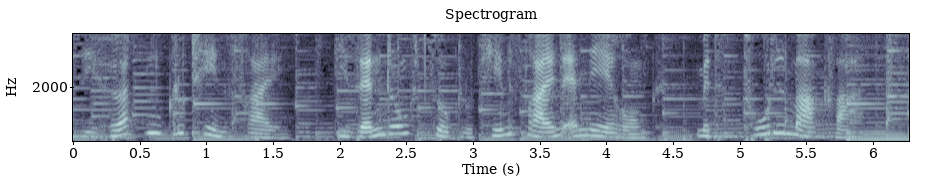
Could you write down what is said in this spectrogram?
Sie hörten glutenfrei. Die Sendung zur glutenfreien Ernährung mit Trudel Marquardt.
